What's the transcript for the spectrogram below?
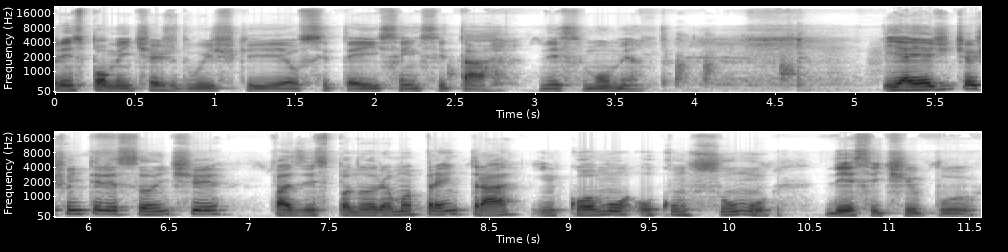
principalmente as duas que eu citei sem citar nesse momento. E aí a gente achou interessante fazer esse panorama para entrar em como o consumo desse tipo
